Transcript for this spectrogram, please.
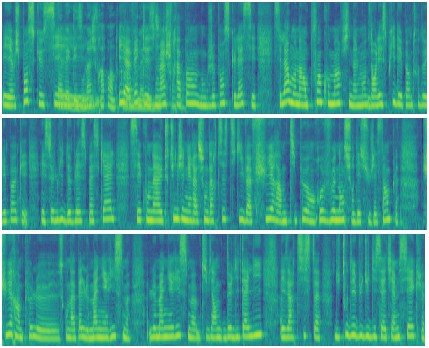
Et je pense que c'est... avec des images frappantes. Et avec des images frappantes. Donc je pense que là, c'est là où on a un point commun finalement dans l'esprit des peintres de l'époque et, celui de Blaise Pascal, c'est qu'on a toute une génération d'artistes qui va fuir un petit peu en revenant sur des sujets simples, fuir un peu le, ce qu'on appelle le maniérisme, le maniérisme qui vient de l'Italie. Les artistes du tout début du XVIIe siècle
